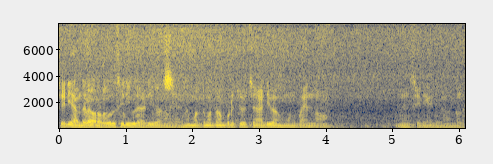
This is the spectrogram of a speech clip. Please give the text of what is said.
செடி அந்த அளவுக்கு ஒரு செடி கூட அடி வாங்கலை. எல்லாம் மொத்த மொத்தமாக பிடிச்சி வச்சு அடி வாங்குமோன்னு பயந்தோம். ம், செடி அடி வாங்கலை.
